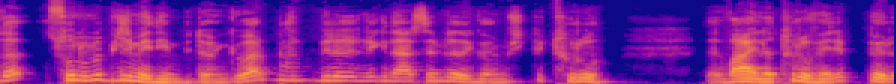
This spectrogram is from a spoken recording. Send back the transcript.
da sonunu bilmediğim bir döngü var. Bu bir önceki derslerimizde de görmüştük. Bir turu while'a true verip böyle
